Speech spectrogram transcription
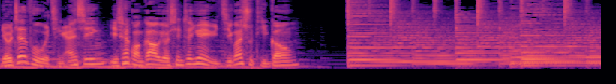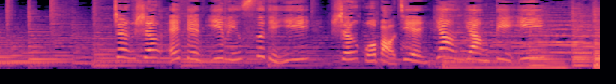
有政府，请安心。以上广告由行政院与机关署提供。正声 FM 一零四点一，生活保健样样第一。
